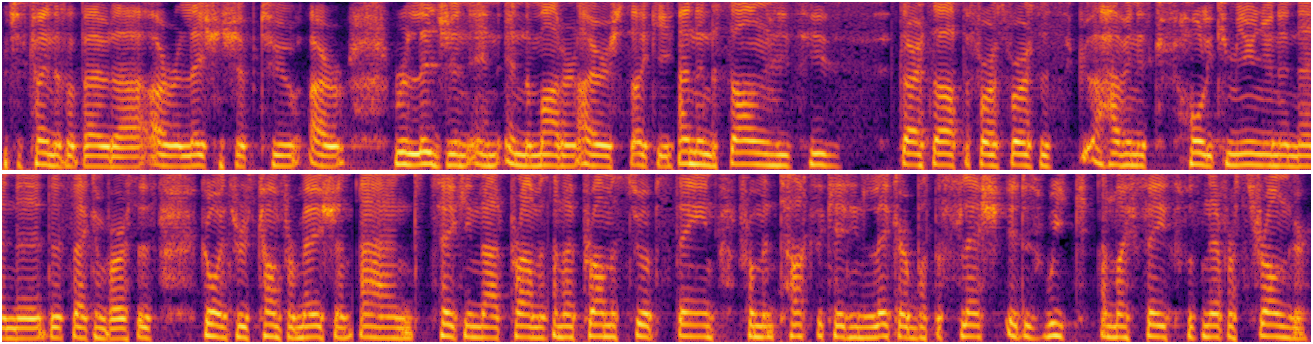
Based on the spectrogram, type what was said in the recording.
which is kind of about uh, our relationship to our religion in, in the modern Irish psyche. And in the song, he's, he's starts off the first verse is having his Holy Communion and then the, the second verse is going through his confirmation and taking that promise. And I promise to abstain from intoxicating liquor, but the flesh, it is weak and my faith was never stronger.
